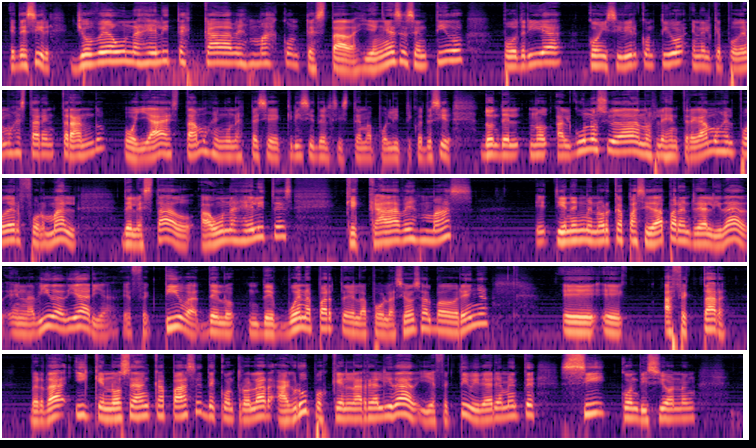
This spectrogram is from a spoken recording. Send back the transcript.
Es decir, yo veo unas élites cada vez más contestadas y en ese sentido podría coincidir contigo en el que podemos estar entrando o ya estamos en una especie de crisis del sistema político. Es decir, donde algunos ciudadanos les entregamos el poder formal del Estado a unas élites que cada vez más eh, tienen menor capacidad para en realidad en la vida diaria efectiva de, de buena parte de la población salvadoreña eh, eh, afectar, ¿verdad? Y que no sean capaces de controlar a grupos que en la realidad y efectiva y diariamente sí condicionan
